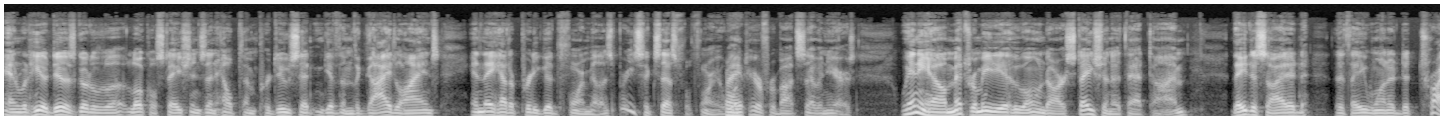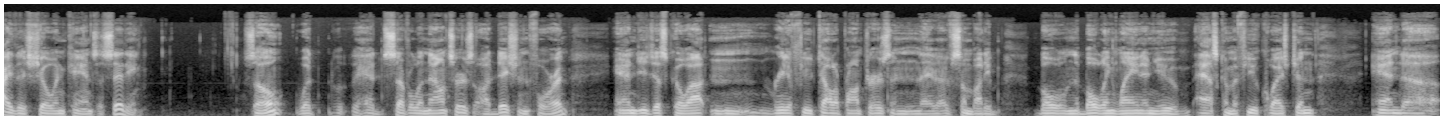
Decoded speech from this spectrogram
And what he would do is go to the local stations and help them produce it and give them the guidelines. And they had a pretty good formula. It's a pretty successful formula. Right. Worked here for about seven years. Well, anyhow, Metromedia, who owned our station at that time, they decided that they wanted to try this show in Kansas City. So, what they had several announcers audition for it, and you just go out and read a few teleprompters, and they have somebody bowl in the bowling lane, and you ask them a few questions, and uh,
